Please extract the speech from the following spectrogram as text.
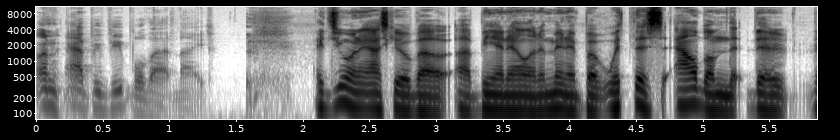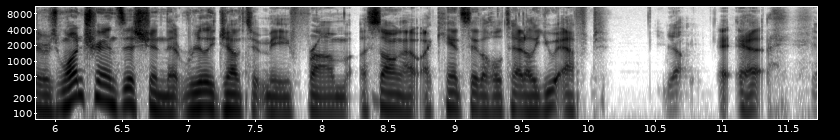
unhappy people that night. I do want to ask you about uh, BNL in a minute, but with this album, th- there there's one transition that really jumped at me from a song I, I can't say the whole title. You effed, Yep. uh, you,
